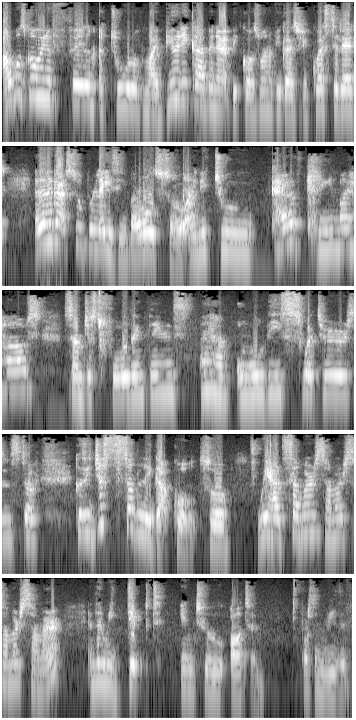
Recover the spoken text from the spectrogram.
I was going to film a tour of my beauty cabinet because one of you guys requested it, and then I got super lazy, but also I need to kind of clean my house, so I'm just folding things. I have all these sweaters and stuff because it just suddenly got cold. So we had summer, summer, summer, summer and then we dipped into autumn for some reason.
